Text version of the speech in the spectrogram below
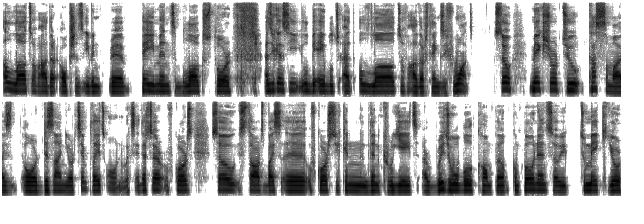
a lot of other options, even uh, payments, blog store. As you can see, you'll be able to add a lot of other things if you want. So make sure to customize or design your templates on Wix Editor, of course. So start by, uh, of course, you can then create a reusable comp component. So you, to make your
